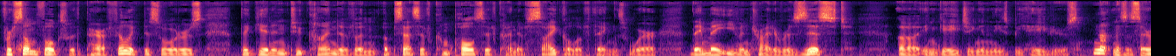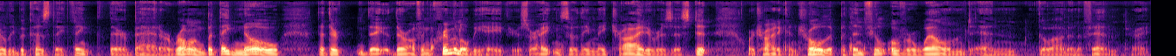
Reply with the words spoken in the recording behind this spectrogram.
for some folks with paraphilic disorders, they get into kind of an obsessive compulsive kind of cycle of things where they may even try to resist uh, engaging in these behaviors. Not necessarily because they think they're bad or wrong, but they know that they're they, they're often criminal behaviors, right? And so they may try to resist it or try to control it, but then feel overwhelmed and go out and offend, right?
